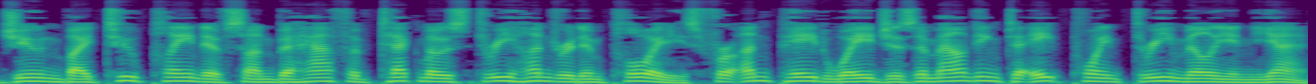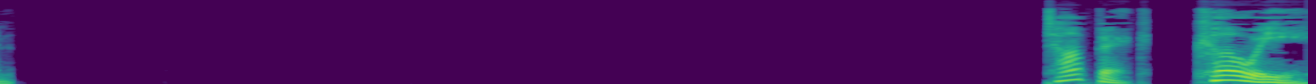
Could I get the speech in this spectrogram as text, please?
June by two plaintiffs on behalf of Tecmo's 300 employees for unpaid wages amounting to 8.3 million yen. Koei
